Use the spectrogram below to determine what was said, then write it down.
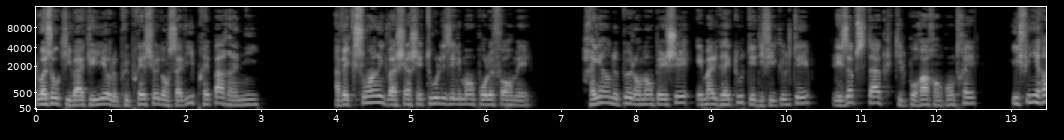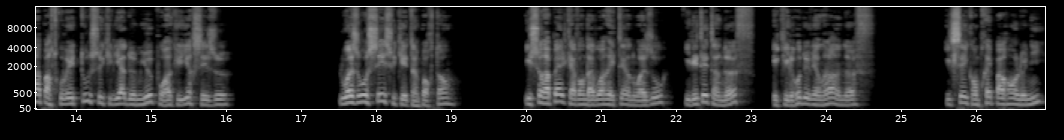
L'oiseau qui va accueillir le plus précieux dans sa vie prépare un nid. Avec soin, il va chercher tous les éléments pour le former. Rien ne peut l'en empêcher et malgré toutes les difficultés, les obstacles qu'il pourra rencontrer, il finira par trouver tout ce qu'il y a de mieux pour accueillir ses œufs. L'oiseau sait ce qui est important. Il se rappelle qu'avant d'avoir été un oiseau, il était un œuf et qu'il redeviendra un œuf. Il sait qu'en préparant le nid,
